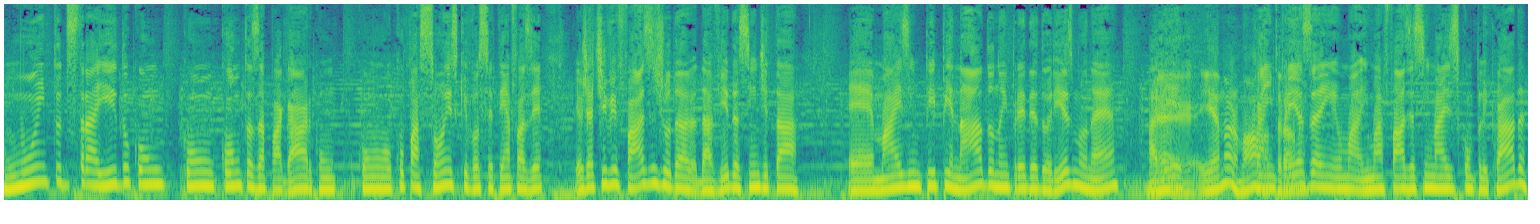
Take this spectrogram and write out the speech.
muito distraído com, com contas a pagar, com, com ocupações que você tem a fazer. Eu já tive fases Ju, da, da vida assim de estar. Tá, é, mais empipinado no empreendedorismo, né? Ali, é, e é normal. Com a natural, empresa né? em, uma, em uma fase assim mais complicada.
